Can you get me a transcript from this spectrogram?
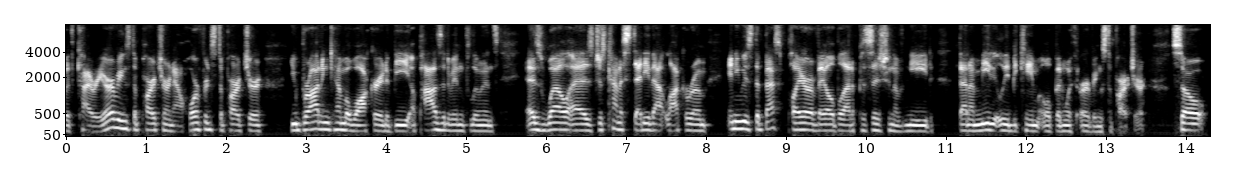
with Kyrie Irving's departure and now Horford's departure. You brought in Kemba Walker to be a positive influence as well as just kind of steady that locker room. And he was the best player available at a position of need that immediately became open with Irving's departure. So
